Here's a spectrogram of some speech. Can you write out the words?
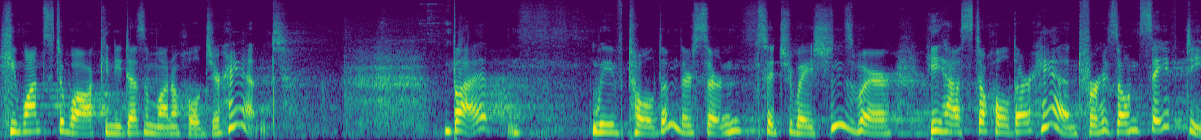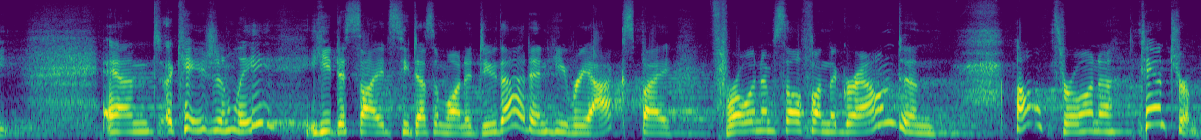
he wants to walk and he doesn't want to hold your hand. But we've told him there's certain situations where he has to hold our hand for his own safety. And occasionally he decides he doesn't want to do that and he reacts by throwing himself on the ground and, well, throwing a tantrum.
